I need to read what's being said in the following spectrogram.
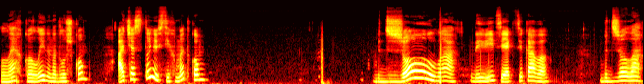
Легко лину над лужком, а частую всіх метком. Бджола. Дивіться, як цікаво. Бджола.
